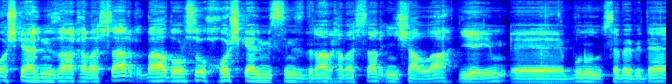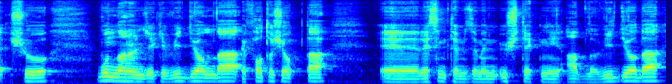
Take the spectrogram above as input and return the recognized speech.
Hoş geldiniz arkadaşlar. Daha doğrusu hoş gelmişsinizdir arkadaşlar inşallah diyeyim. Ee, bunun sebebi de şu. Bundan önceki videomda Photoshop'ta e, resim temizlemenin 3 tekniği adlı videoda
